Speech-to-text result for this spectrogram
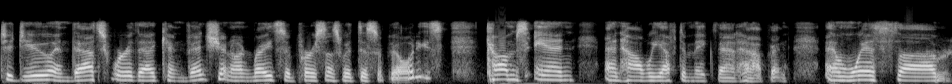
to do. And that's where that Convention on Rights of Persons with Disabilities comes in and how we have to make that happen. And with um,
